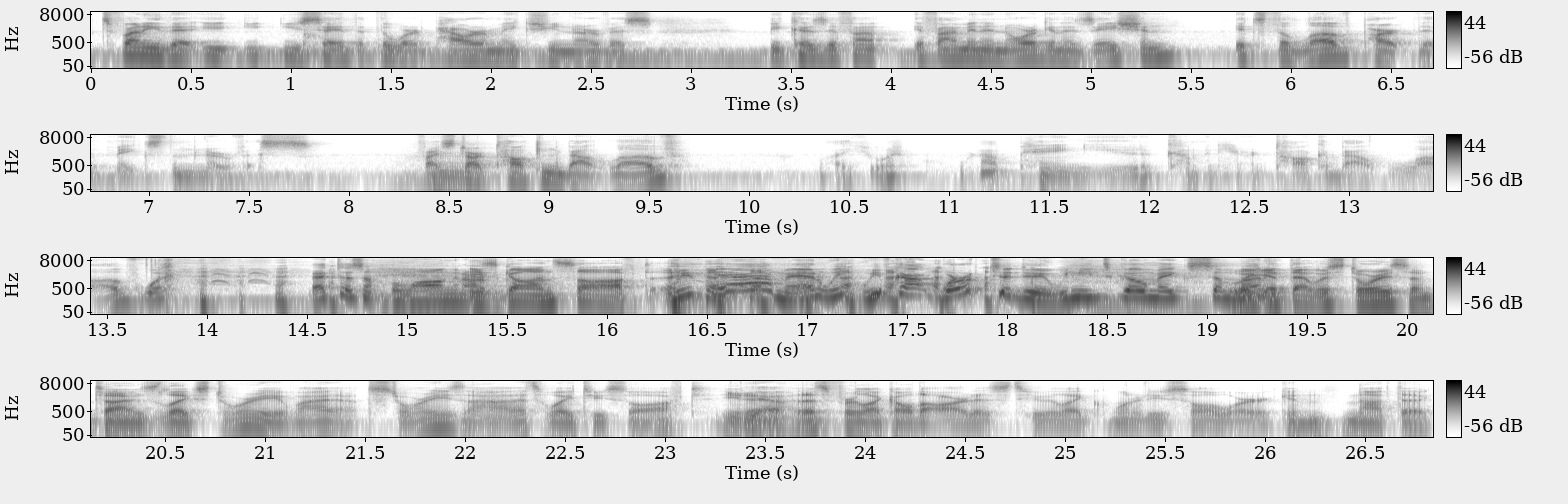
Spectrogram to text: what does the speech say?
It's funny that you you say that the word power makes you nervous because if I'm if I'm in an organization, it's the love part that makes them nervous. If I Hmm. start talking about love, like what, we're not paying you to come in here and talk about love. What that doesn't belong in our. He's gone soft. We- yeah, man, we, we've got work to do. We need to go make some We money. get that with stories sometimes. Like story, why stories? Ah, that's way too soft. You know, Yeah. that's for like all the artists who like want to do soul work and not the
